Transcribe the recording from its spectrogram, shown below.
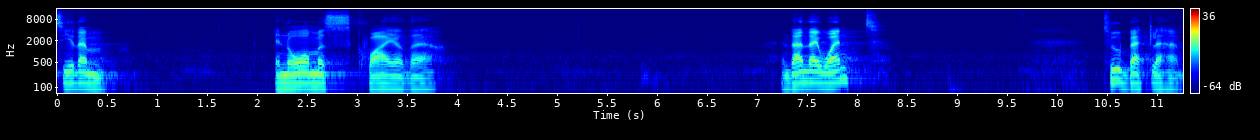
See them, enormous choir there. And then they went to Bethlehem.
